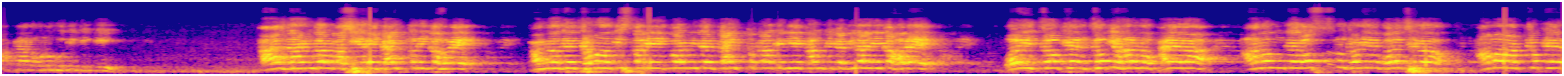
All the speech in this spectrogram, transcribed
আপনার অনুভূতি কি কি? আজ নারায়ণগঞ্জবাসীর এই দায়িত্ব নিতে হবে। বাংলাদেশ জামাত ইসলামী কর্মীদের দায়িত্ব কাঁধে নিয়ে এখান থেকে বিদায় নিতে হবে। ওই চোখের চোখে হারানো ভাইয়েরা আনন্দের অস্ত্র জড়িয়ে বলেছিল আমার চোখের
